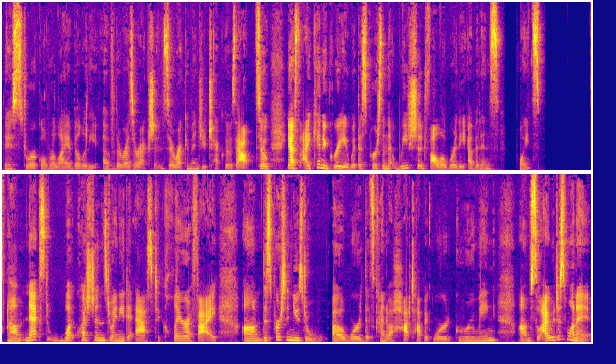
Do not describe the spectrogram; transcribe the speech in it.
the historical reliability of the resurrection. So, I recommend you check those out. So, yes, I can agree with this person that we should follow where the evidence points. Um, next, what questions do I need to ask to clarify? Um, this person used a, a, word that's kind of a hot topic word, grooming. Um, so I would just want to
